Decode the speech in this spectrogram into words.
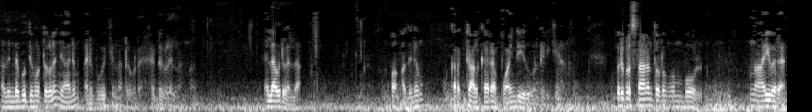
അതിന്റെ ബുദ്ധിമുട്ടുകൾ ഞാനും അനുഭവിക്കുന്നുണ്ട് ഇവിടെ ഹെഡുകളിൽ നിന്ന്. എല്ലാവരും അല്ല. അപ്പം അതിനും കറക്റ്റ് ആൾക്കാരെ അപ്പോയിന്റ് ചെയ്തുകൊണ്ടിരിക്കുകയാണ്. ഒരു പ്രസ്ഥാനം തുടങ്ങുമ്പോൾ ഒന്നായി വരാൻ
